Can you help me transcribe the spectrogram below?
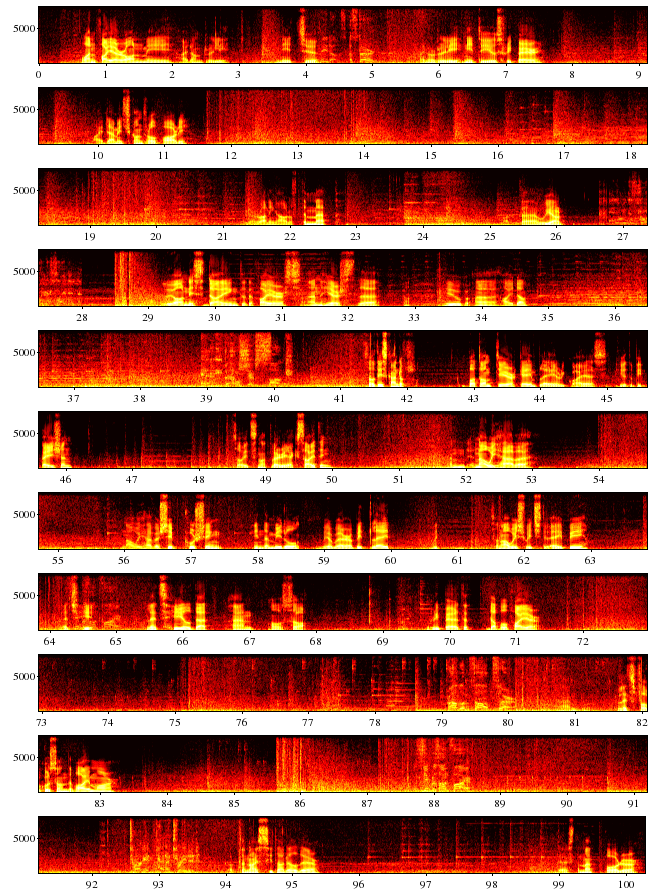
one fire on me, I don't really need to I don't really need to use repair. My damage control party. Running out of the map. But uh, we are Enemy destroyer sighted. Lyon is dying to the fires, and here's the Hugo uh, hideout. Enemy battleship sunk. So this kind of bottom tier gameplay requires you to be patient. So it's not very exciting. And now we have a now we have a ship pushing in the middle. We were a bit late with so now we switch to AP. Let's he is on fire. let's heal that and also repair the double fire. Problem solved, sir. And let's focus on the Weimar. Ship is on fire. Target penetrated. Got a nice citadel there. There's the map border.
